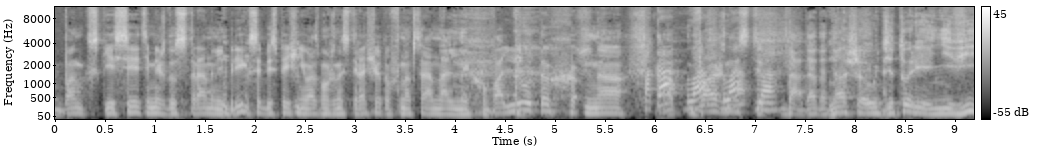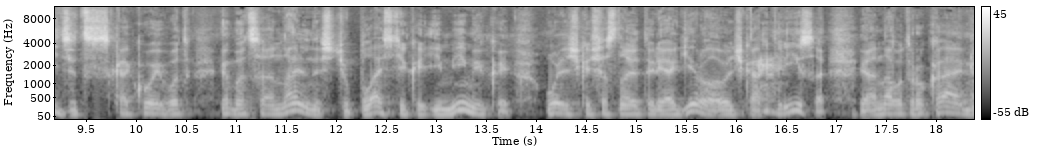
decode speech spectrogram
банковские сети между странами БРИКС, обеспечение возможности расчетов в национальных валютах. На пока бла, важности... бла, бла. Да, да, да, да. Наша аудитория не видит, с какой вот эмоциональностью, пластикой и мимикой Олечка сейчас на это реагировала. Олечка актриса, и она вот руками...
